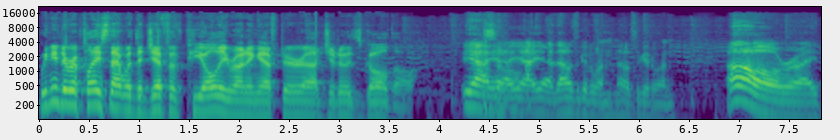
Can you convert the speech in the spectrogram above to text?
We need to replace that with the gif of Pioli running after uh, Giroud's goal, though. Yeah, so. yeah, yeah, yeah. That was a good one. That was a good one. All right.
